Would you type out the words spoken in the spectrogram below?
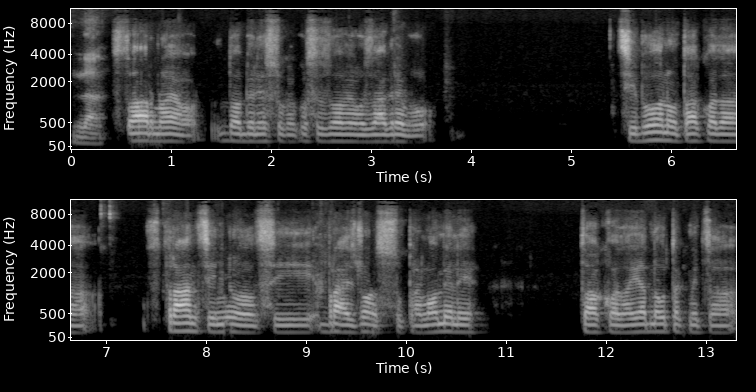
Da. Stvarno, evo, dobili su, kako se zove, u Zagrebu Cibonu, tako da stranci Newells i Bryce Jones su prelomili, tako da jedna utakmica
